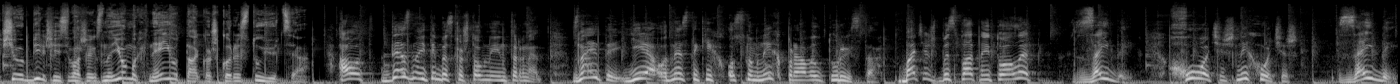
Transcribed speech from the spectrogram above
що більшість ваших знайомих нею також користуються. А от де знайти безкоштовний інтернет? Знаєте, є одне з таких основних правил туриста. Бачиш безплатний туалет? Зайди. Хочеш, не хочеш, зайди.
